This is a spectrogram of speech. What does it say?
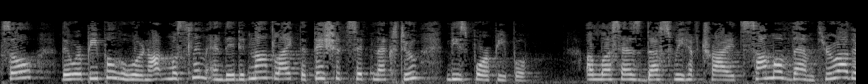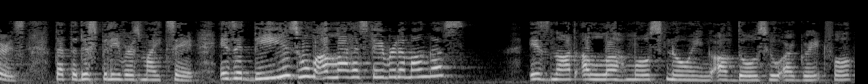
So there were people who were not Muslim and they did not like that they should sit next to these poor people. Allah says, thus we have tried some of them through others that the disbelievers might say, is it these whom Allah has favored among us? Is not Allah most knowing of those who are grateful?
